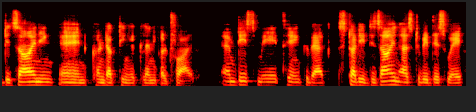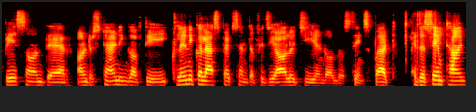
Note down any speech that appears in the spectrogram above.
designing and conducting a clinical trial. MDs may think that study design has to be this way based on their understanding of the clinical aspects and the physiology and all those things. But at the same time,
